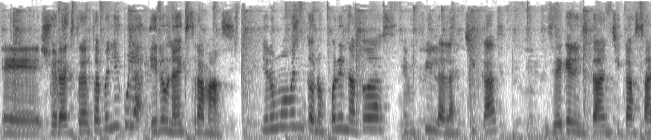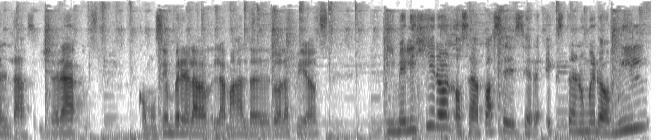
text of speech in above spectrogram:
Eh, yo era extra de esta película, era una extra más. Y en un momento nos ponen a todas en fila las chicas, y se que necesitaban chicas altas. Y yo era, como siempre, era la, la más alta de todas las pibas. Y me eligieron, o sea, pasé de ser extra número 1000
